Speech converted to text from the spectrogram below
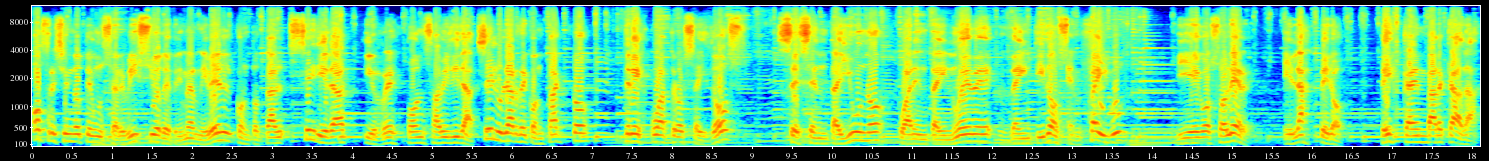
ofreciéndote un servicio de primer nivel con total seriedad y responsabilidad. Celular de contacto 3462 61 49 22. En Facebook, Diego Soler, El Áspero, Pesca Embarcada.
